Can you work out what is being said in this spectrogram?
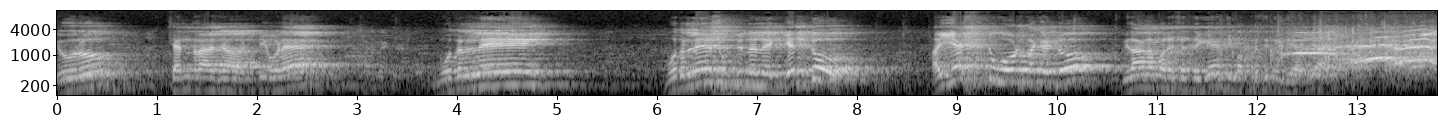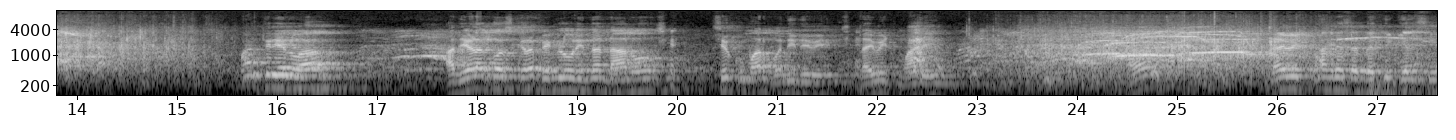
ಇವರು ಚಂದ್ರರಾಜ ಹಟ್ಟಿಹೊಳೆ ಮೊದಲನೇ ಮೊದಲನೇ ಸುತ್ತಿನಲ್ಲೇ ಗೆದ್ದು ಹೈಯೆಸ್ಟ್ ಓಟ್ ತಗೊಂಡು ವಿಧಾನ ಪರಿಷತ್ತಿಗೆ ನಿಮ್ಮ ಪ್ರತಿನಿಧಿಯಾಗಿ. ಮಾಡ್ತೀರಿ ಅಲ್ವಾ ಅದು ಹೇಳೋಕ್ಕೋಸ್ಕರ ಬೆಂಗಳೂರಿಂದ ನಾನು ಶಿವಕುಮಾರ್ ಬಂದಿದ್ದೀವಿ. ದಯವಿಟ್ಟು ಮಾಡಿ? ದಯವಿಟ್ಟು ಕಾಂಗ್ರೆಸ್ ಅಭ್ಯರ್ಥಿ ಗೆಲ್ಲಿಸಿ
